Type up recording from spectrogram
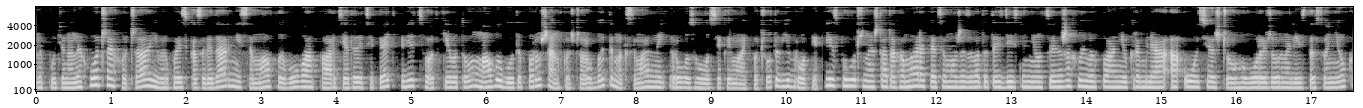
на Путіна не хоче. Хоча європейська солідарність сама впливова партія 35%, то мав би бути Порошенко, що робити максимальний розголос, який мають почути в Європі, і в Сполучених Штатах Америки це може завадити здійсненню цих жахливих планів Кремля. А ось що говорить журналіст Сонюк,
